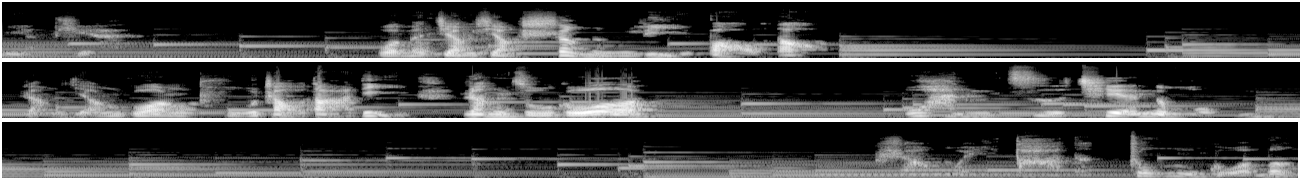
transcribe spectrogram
明天，我们将向胜利报道，让阳光普照大地，让祖国。万紫千红，中国梦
